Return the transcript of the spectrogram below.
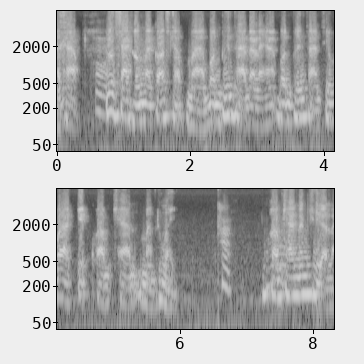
นะครับค่ะลูกชายของมาโกสกลับมา บนพื้นฐานอะไรฮะ บนพื้นฐานที่ว่าเก็บความแค้นมาด้วยค่ะ ความแค้นนั้นคืออะไร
